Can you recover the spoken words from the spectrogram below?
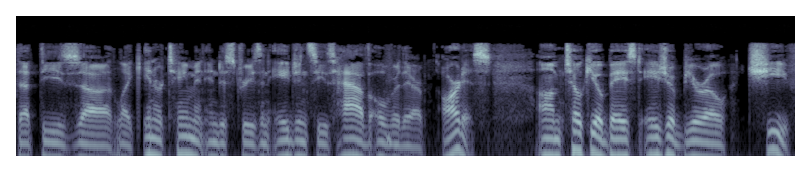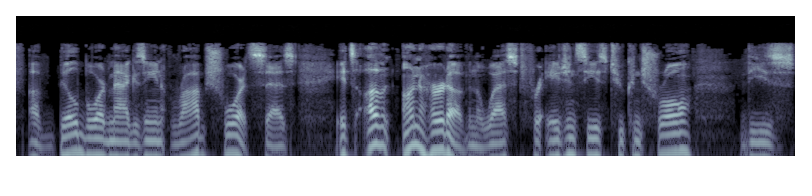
that these uh, like entertainment industries and agencies have over their artists. Um, Tokyo-based Asia Bureau chief of Billboard magazine, Rob Schwartz, says it's un- unheard of in the West for agencies to control these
